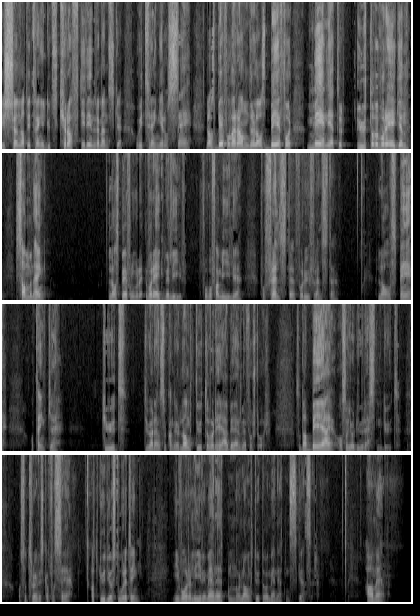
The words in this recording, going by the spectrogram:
Vi skjønner at vi trenger Guds kraft i det indre mennesket, og vi trenger å se. La oss be for hverandre, la oss be for menigheter utover vår egen sammenheng. La oss be for våre, våre egne liv, for vår familie, for frelste, for ufrelste. La oss be og tenke Gud, du er den som kan gjøre langt utover det jeg ber eller forstår. Så da ber jeg, og så gjør du resten, Gud. Og så tror jeg vi skal få se at Gud gjør store ting i våre liv i menigheten og langt utover menighetens grenser. Amen.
